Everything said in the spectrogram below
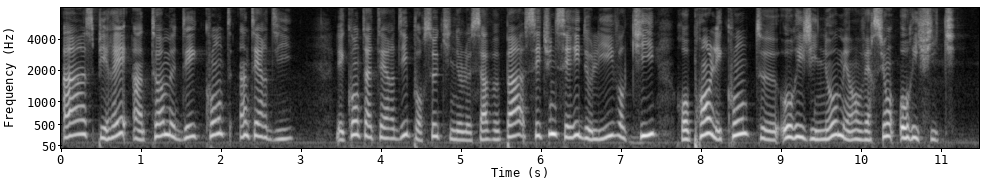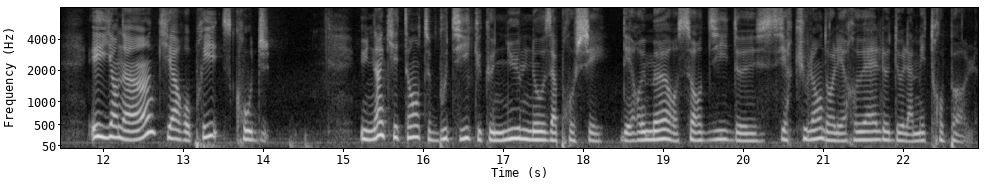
a inspiré un tome des contes interdits. Les contes interdits, pour ceux qui ne le savent pas, c'est une série de livres qui reprend les contes euh, originaux mais en version horrifique. Et il y en a un qui a repris Scrooge. Une inquiétante boutique que nul n'ose approcher, des rumeurs sordides circulant dans les ruelles de la métropole.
